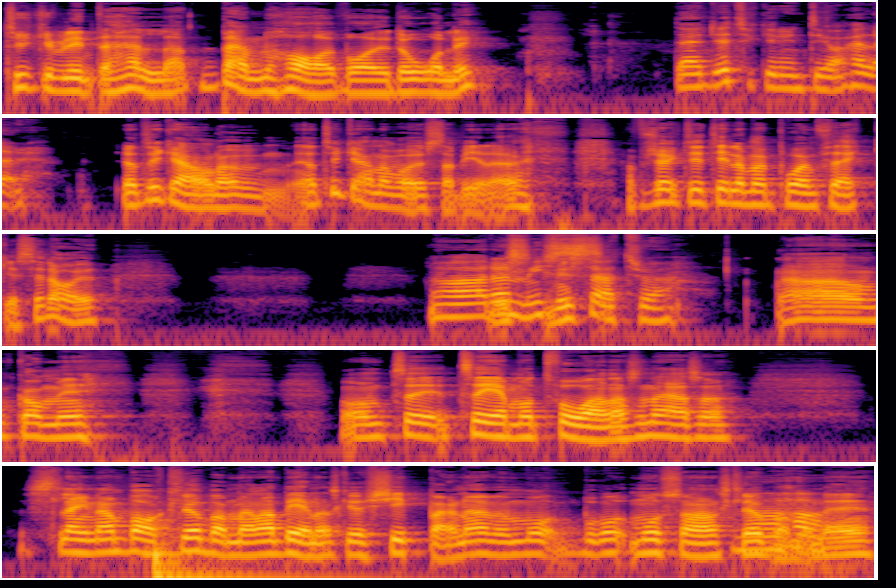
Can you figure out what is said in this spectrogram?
tycker väl inte heller att Ben har varit dålig. Det, det tycker inte jag heller. Jag tycker han har, jag tycker han har varit stabilare. Jag försökte ju till och med på en fräckis idag ju. Ja, den Miss- missade miss- tror jag. Ja, de kom i... Om tre, tre mot två eller sån där så slängde han bak klubban mellan benen och skulle chippa den över mo- mo- motståndarnas klubba. Men det,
